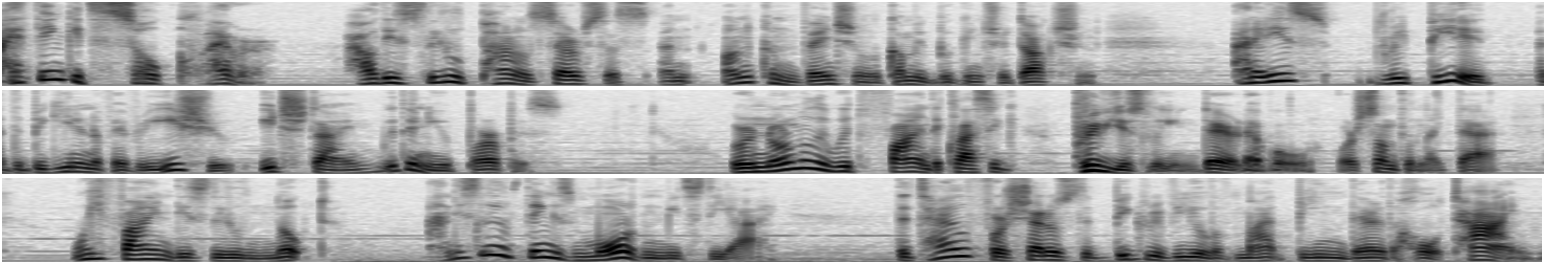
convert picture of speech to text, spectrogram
I think it's so clever how this little panel serves as an unconventional comic book introduction, and it is repeated at the beginning of every issue, each time with a new purpose. Where normally we'd find the classic previously in Daredevil or something like that, we find this little note. And this little thing is more than meets the eye. The title foreshadows the big reveal of Matt being there the whole time,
